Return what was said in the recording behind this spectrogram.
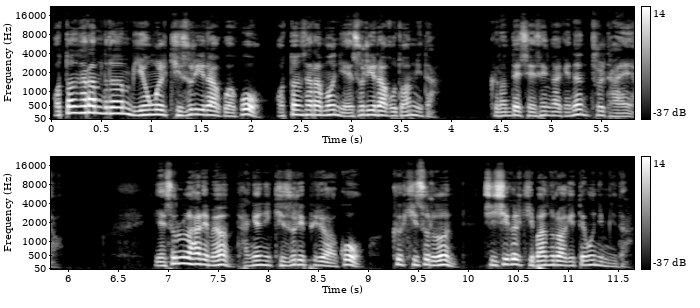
어떤 사람들은 미용을 기술이라고 하고 어떤 사람은 예술이라고도 합니다. 그런데 제 생각에는 둘 다예요. 예술을 하려면 당연히 기술이 필요하고 그 기술은 지식을 기반으로 하기 때문입니다.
